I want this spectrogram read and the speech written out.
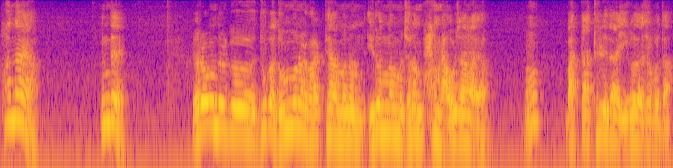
하나야. 근데 여러분들 그 누가 논문을 발표하면은 이런 논문 저런 막 나오잖아요. 어? 맞다, 틀리다, 이거다, 저거다.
